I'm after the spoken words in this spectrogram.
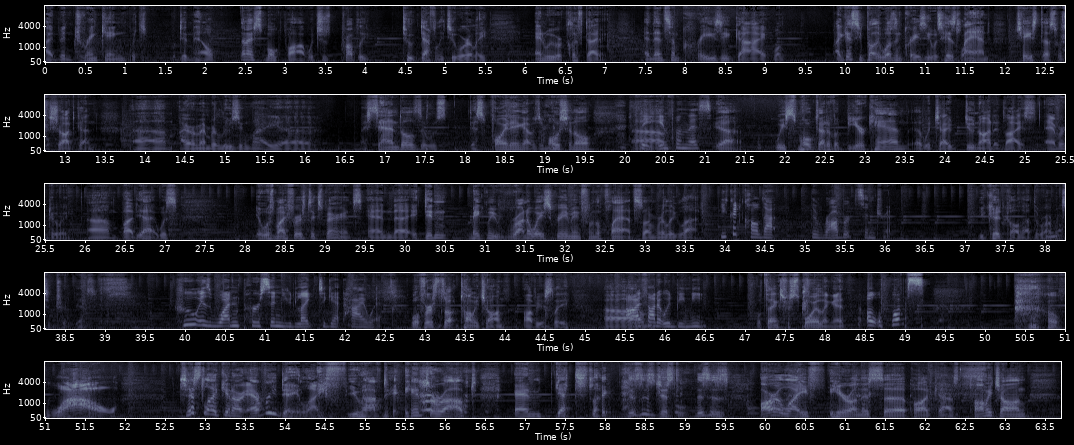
I'd been drinking, which didn't help. Then I smoked pot, which was probably too definitely too early, and we were cliff diving. And then some crazy guy, well, I guess he probably wasn't crazy. It was his land. Chased us with a shotgun. Um, I remember losing my uh, my sandals. It was disappointing. I was emotional. The Um, infamous yeah, we smoked out of a beer can, uh, which I do not advise ever doing. Um, but yeah, it was it was my first experience, and uh, it didn't make me run away screaming from the plant. So I'm really glad. you could call that the Robertson trip. You could call that the Robertson trip. Yes. Who is one person you'd like to get high with? Well, first Tommy Chong, obviously. I Um, thought it would be me. Well, thanks for spoiling it. Oh, whoops. Wow. Just like in our everyday life, you have to interrupt and get like this is just this is our life here on this uh, podcast. Tommy Chong,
